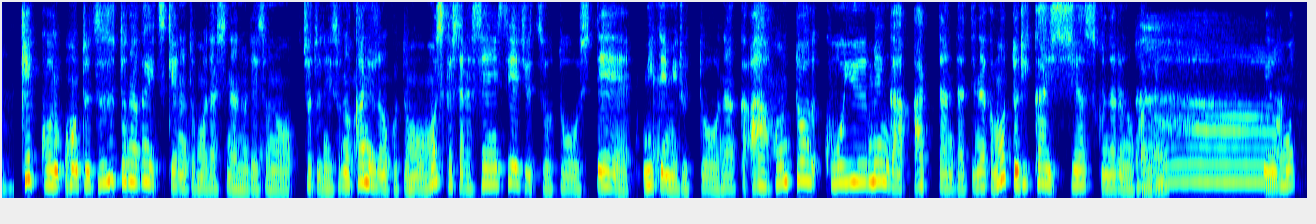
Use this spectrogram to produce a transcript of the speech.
ん、結構本当ずっと長い付き合いの友達なので、その、ちょっとね、その彼女のことももしかしたら先生術を通して見てみると、なんか、あ、本当はこういう面があったんだって、なんかもっと理解しやすくなるのかな。って思って、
